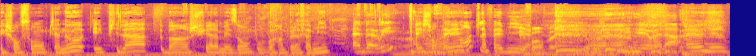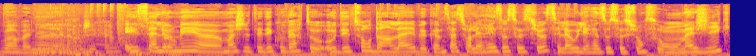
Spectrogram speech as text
mes chansons au piano. Et puis là, ben, je suis à la maison pour voir un peu la famille Ah bah oui, et on chanter. raconte la famille. Et voir Vanille. Et voilà. Et venir voir Vanille à la Rouge FM. Et Salomé, euh, moi je t'ai découverte au, au détour d'un live comme ça sur les réseaux sociaux. C'est là où les réseaux sociaux sont magiques.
